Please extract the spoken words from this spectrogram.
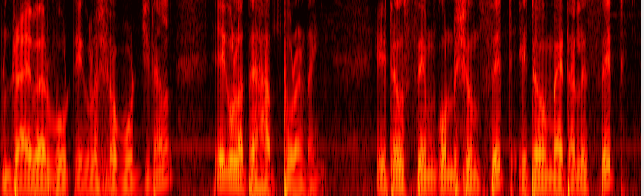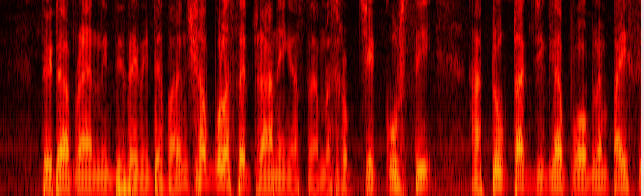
ড্রাইভার বোর্ড এগুলো সব অরিজিনাল এগুলোতে হাত পড়ে নাই। এটাও সেম কন্ডিশন সেট এটাও মেটালের সেট তো এটা আপনারা নির্দ্বিধায় নিতে পারেন। সবগুলো সেট রানিং আছে, আমরা সব চেক করছি, আর টুকটাক যেগুলো প্রবলেম পাইছি,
